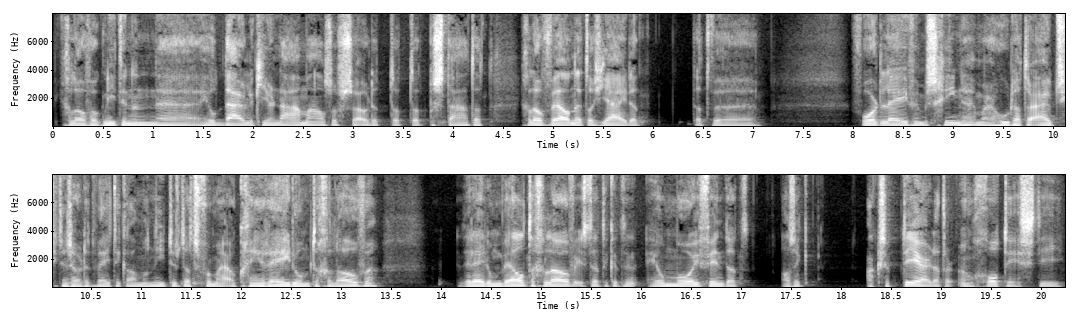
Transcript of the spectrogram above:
ik geloof ook niet in een eh, heel duidelijk hiernamaals of zo. Dat, dat, dat bestaat. Dat, ik geloof wel, net als jij, dat, dat we voortleven misschien. Hè? Maar hoe dat eruit ziet en zo, dat weet ik allemaal niet. Dus dat is voor mij ook geen reden om te geloven. De reden om wel te geloven is dat ik het een- heel mooi vind dat als ik accepteer dat er een God is die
